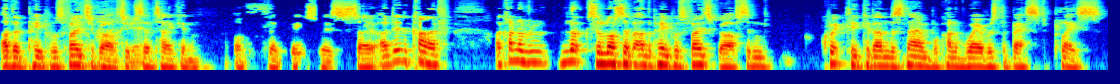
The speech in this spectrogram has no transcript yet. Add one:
other people's photographs oh, which yeah. they've taken of the beaches. So I did a kind of, I kind of looked a lot of other people's photographs and quickly could understand what kind of where was the best place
